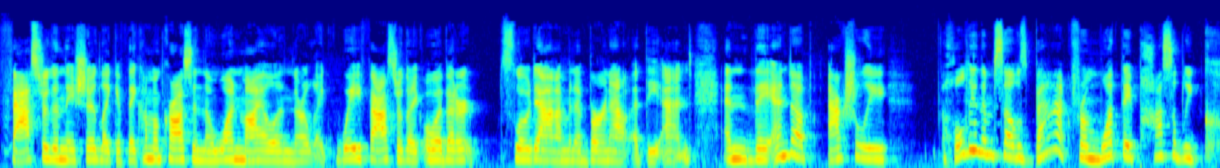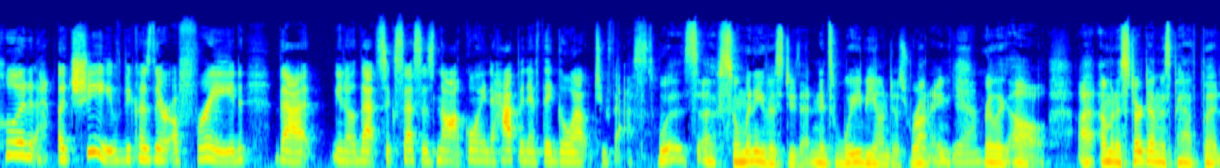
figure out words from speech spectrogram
faster than they should, like if they come across in the one mile and they're like way faster, like, oh, I better slow down. I'm going to burn out at the end. And they end up actually holding themselves back from what they possibly could achieve because they're afraid that you know that success is not going to happen if they go out too fast Well, uh, so many of us do that, and it's way beyond just running. Yeah. We're like, oh, I, I'm going to start down this path, but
